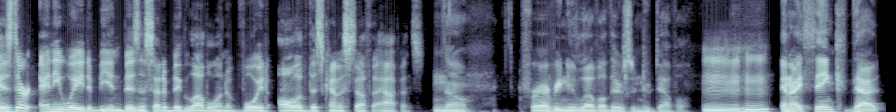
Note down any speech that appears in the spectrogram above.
Is there any way to be in business at a big level and avoid all of this kind of stuff that happens? No. For every new level, there's a new devil. Mm-hmm. And I think that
